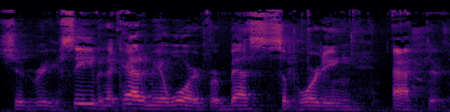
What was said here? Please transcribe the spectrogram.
should receive an Academy Award for Best Supporting Actor.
